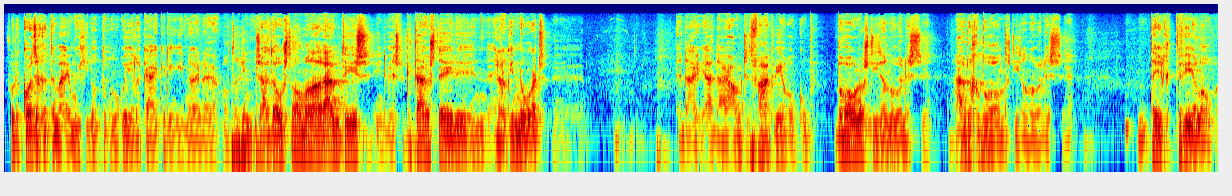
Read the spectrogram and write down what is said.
Voor de kortere termijn moet je dan toch nog eerlijk kijken, denk ik, naar, naar wat er in Zuidoosten allemaal aan ruimte is. In de westelijke tuinsteden en, en Ja. ook in Noord. En daar, ja, daar hangt het vaak weer ook op bewoners die dan nog wel eens, eh, huidige bewoners die dan nog wel eens eh, tegen te weer lopen.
